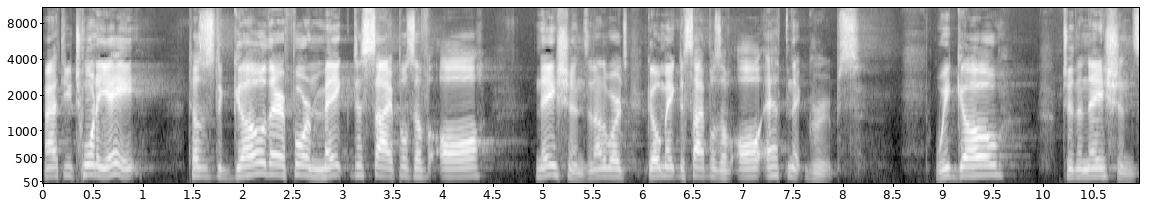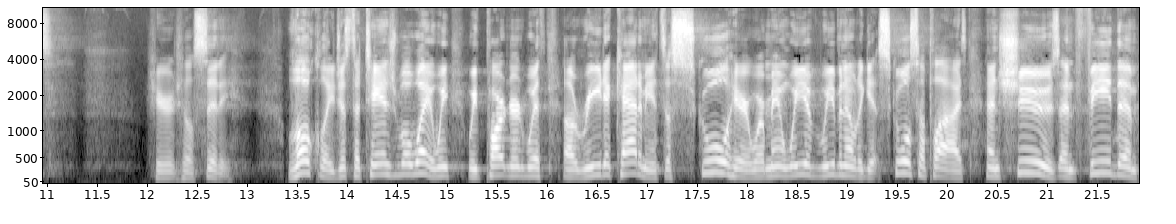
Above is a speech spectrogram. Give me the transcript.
Matthew 28, tells us to go, therefore, and make disciples of all nations. In other words, go make disciples of all ethnic groups. We go to the nations here at Hill City locally, just a tangible way. We, we partnered with uh, Reed Academy. It's a school here where, man, we have, we've been able to get school supplies and shoes and feed them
